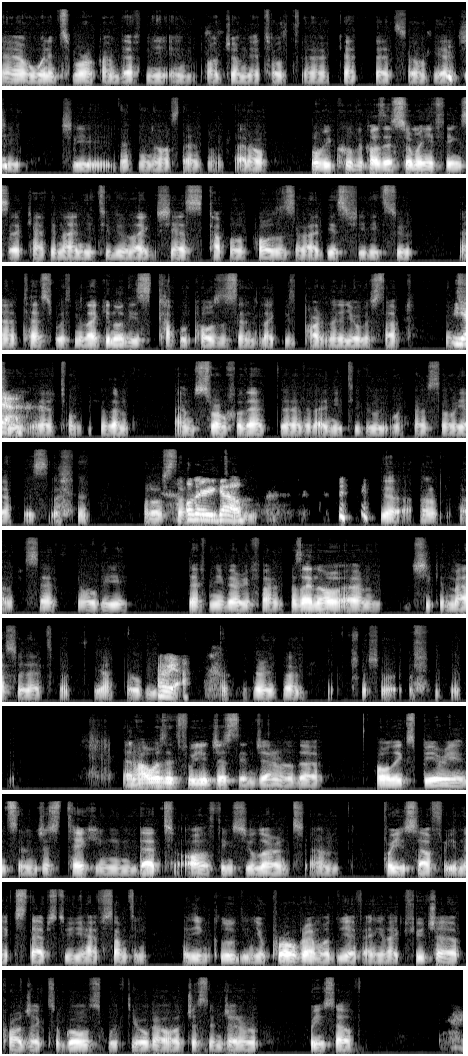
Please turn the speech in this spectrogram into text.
uh, when it's Morocco, I'm definitely in or Germany. I told uh, Kat that, so yeah, she she definitely knows that. I know will be cool because there's so many things that Cathy and I need to do. Like she has a couple of poses and ideas she needs to uh, test with me. Like you know these couple poses and like these partner yoga stuff yeah. uh, told because I'm I'm strong for that uh, that I need to do it with her. So yeah, there's a lot of stuff. Oh, there you go. yeah, hundred percent. It will be definitely very fun because I know um, she can master that. But yeah, it will be. Oh yeah. Very fun for sure. and how was it for you, just in general, the whole experience and just taking that all the things you learned um, for yourself for your next steps? Do you have something that you include in your program, or do you have any like future projects or goals with yoga, or just in general for yourself?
